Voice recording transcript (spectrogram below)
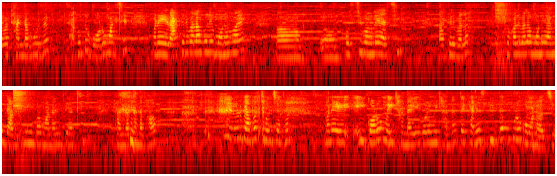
এবার ঠান্ডা পড়বে। এখন তো গরম আছে মানে রাতের বেলা হলে মনে হয় পশ্চিমবাংলায় আছি, রাতের বেলা। সকালবেলা মনে হয় আমি দার্জিলিং বা মানালিতে আছি, ঠান্ডা ঠান্ডা ভাব। এরকম ব্যাপার চলছে এখন। মানে এই গরম, এই ঠান্ডা, এই গরম, এই ঠান্ডা, তাই ফ্যানের স্পিডটাও পুরো কমানো আছে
